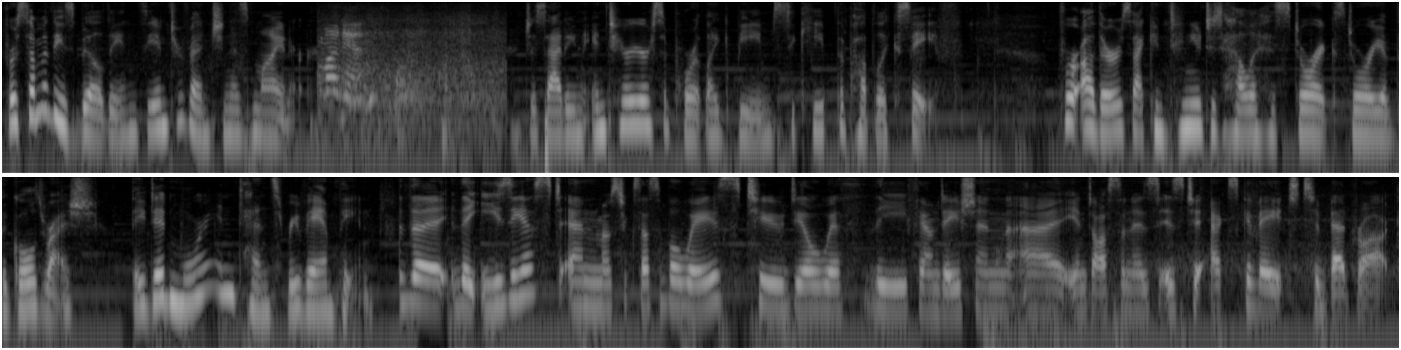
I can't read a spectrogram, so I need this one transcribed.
For some of these buildings, the intervention is minor. Come on in. Just adding interior support like beams to keep the public safe. For others that continue to tell a historic story of the gold rush, they did more intense revamping. The, the easiest and most accessible ways to deal with the foundation uh, in Dawson is, is to excavate to bedrock.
